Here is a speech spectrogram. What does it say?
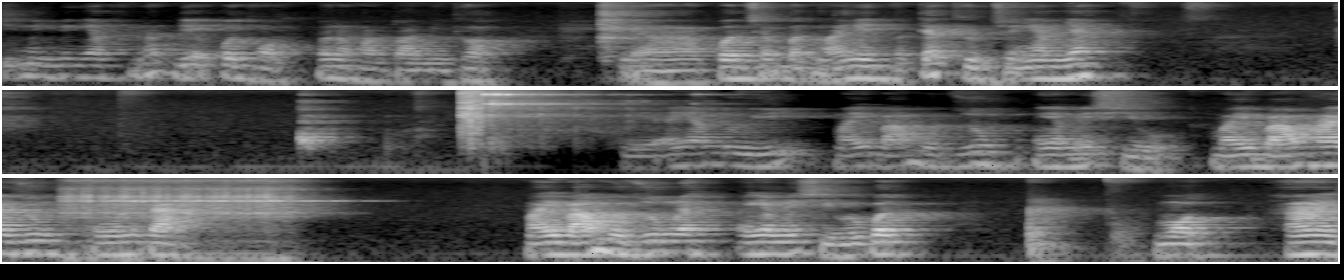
chứng minh với anh em nắp đĩa quân hột nó là hoàn toàn bình thường thì uh, quân sẽ bật máy lên và test thử cho anh em nhé. Thì anh em lưu ý máy báo một dung anh em lấy xỉu máy báo hai dung anh em cài máy báo một dung đây anh em lấy xỉu với quân một hai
